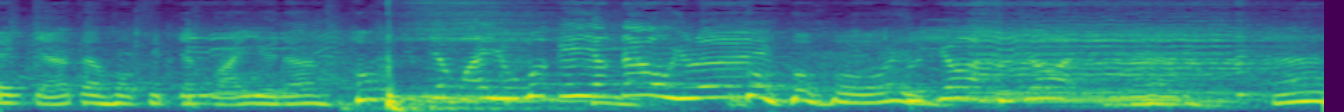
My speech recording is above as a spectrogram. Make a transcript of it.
เป็นแจ๋วแต่หกสิบยังไหวอยู่นะหกสิบยังไหวอยู่เมื่อกี้ยังเด้าอยู่เลยโอ้โหสุดยอด สุดยอดนะฮะอ่า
